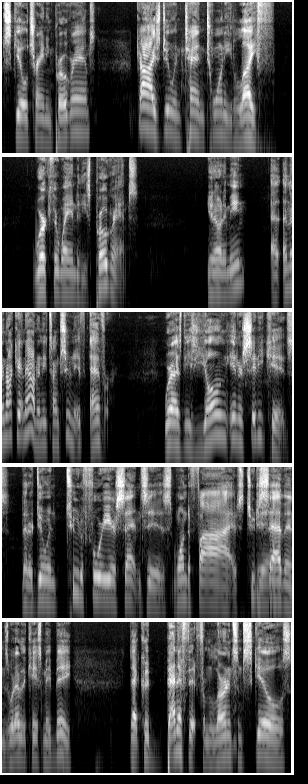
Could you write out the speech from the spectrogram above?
skill training programs. Guys doing 10, 20 life work their way into these programs. You know what I mean? And they're not getting out anytime soon, if ever. Whereas these young inner city kids that are doing two to four year sentences, one to fives, two to Yeah. sevens, whatever the case may be, that could benefit from learning some skills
